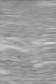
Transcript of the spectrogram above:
Sure.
